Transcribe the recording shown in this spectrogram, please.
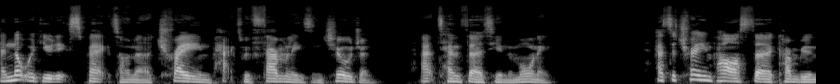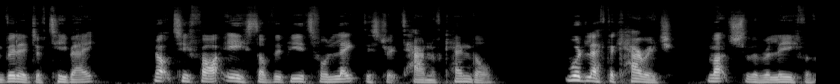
and not what you'd expect on a train packed with families and children at 10.30 in the morning. As the train passed the Cumbrian village of Tebay, not too far east of the beautiful Lake District town of Kendal. Wood left the carriage, much to the relief of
